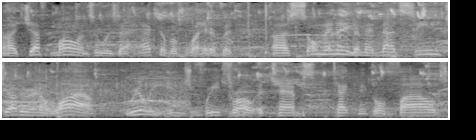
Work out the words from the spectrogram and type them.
uh, Jeff Mullins, who was a heck of a player, but uh, so many of them had not seen each other in a while. Really in free throw attempts, technical fouls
